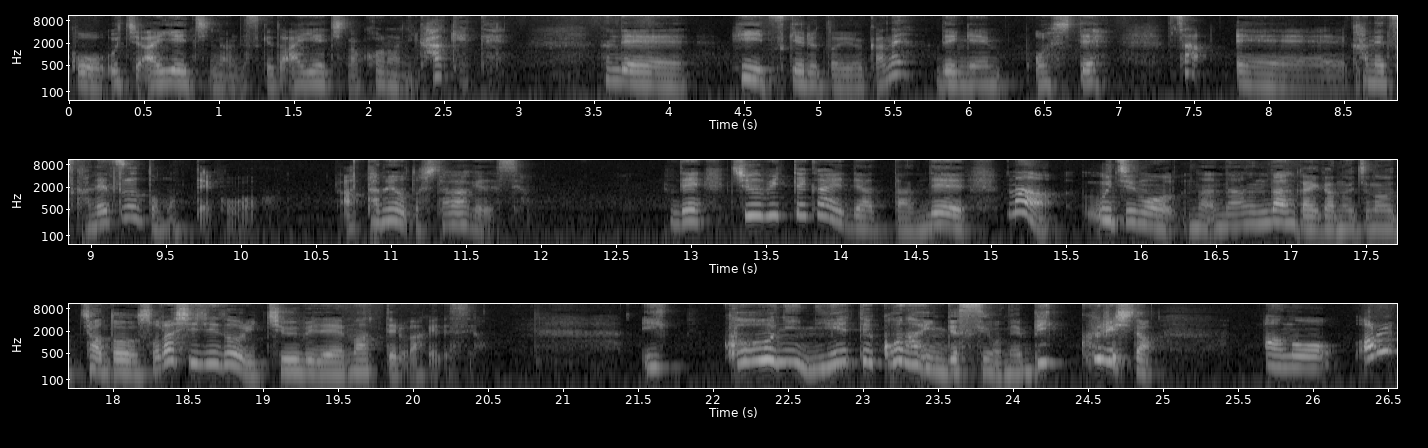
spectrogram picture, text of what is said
こううち IH なんですけど IH の頃にかけてで火つけるというかね電源をしてさあ、えー加熱加熱と思ってこう温めようとしたわけですよ。で中火って書いてあったんでまあうちも何段階かのうちのちゃんとそら指示通り中火で待ってるわけですよ。一向に煮えてこないんですよね。びっくりした。あのあれ？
